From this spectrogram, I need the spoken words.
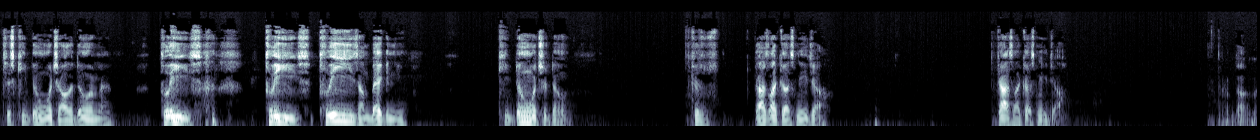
Just keep doing what y'all are doing, man. Please, please, please, I'm begging you keep doing what you're doing. Because guys like us need y'all. Guys like us need y'all. I'm done.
